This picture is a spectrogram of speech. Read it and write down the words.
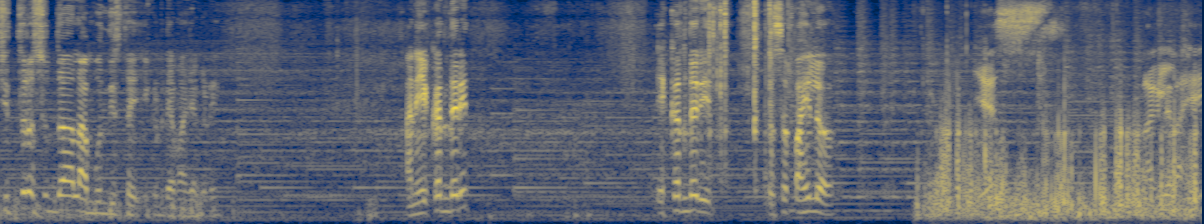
चित्र सुद्धा लांबून दिसतंय इकडे द्या माझ्याकडे. आणि एकंदरीत एकंदरीत तसं पाहिलं येस लागलेलं आहे.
